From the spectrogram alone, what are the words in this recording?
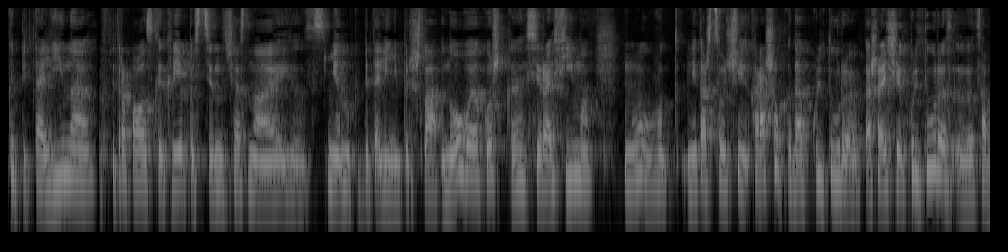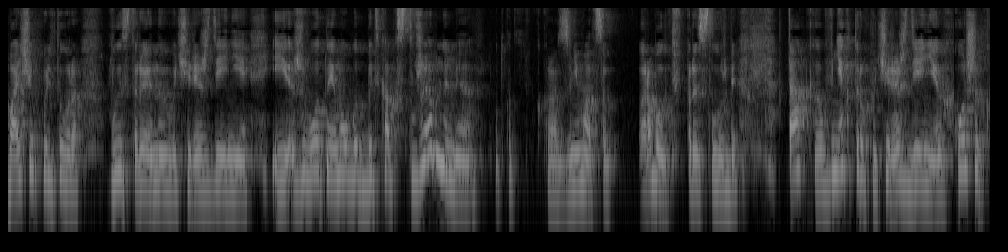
Капитолина в Петропавловской крепости. Сейчас на смену Капитолине пришла новая кошка Серафима. Ну, вот, мне кажется, очень хорошо, когда культура, кошачья культура, собачья культура выстроена в учреждении. И животные могут быть как служебными, вот как раз заниматься работать в пресс-службе, так в некоторых учреждениях кошек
